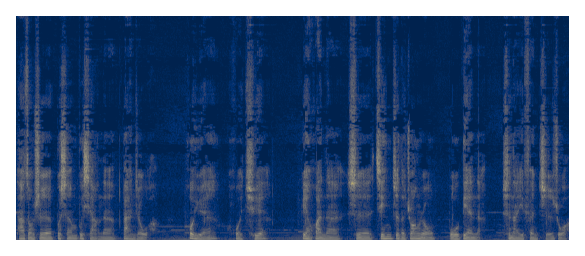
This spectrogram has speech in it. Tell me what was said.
他总是不声不响地伴着我，或圆或缺，变换的是精致的妆容，不变的是那一份执着。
